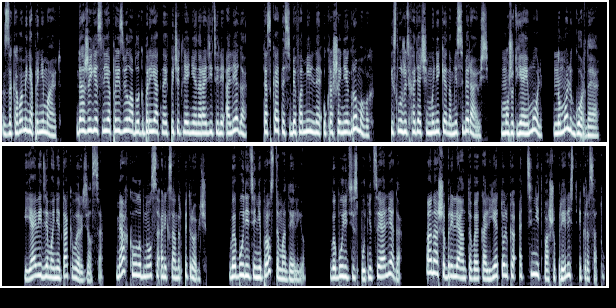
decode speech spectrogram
За кого меня принимают? Даже если я произвела благоприятное впечатление на родителей Олега, таскать на себе фамильное украшение Громовых и служить ходячим манекеном не собираюсь. Может, я и моль, но моль гордая. Я, видимо, не так выразился. Мягко улыбнулся Александр Петрович. Вы будете не просто моделью. Вы будете спутницей Олега а наше бриллиантовое колье только оттенит вашу прелесть и красоту.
